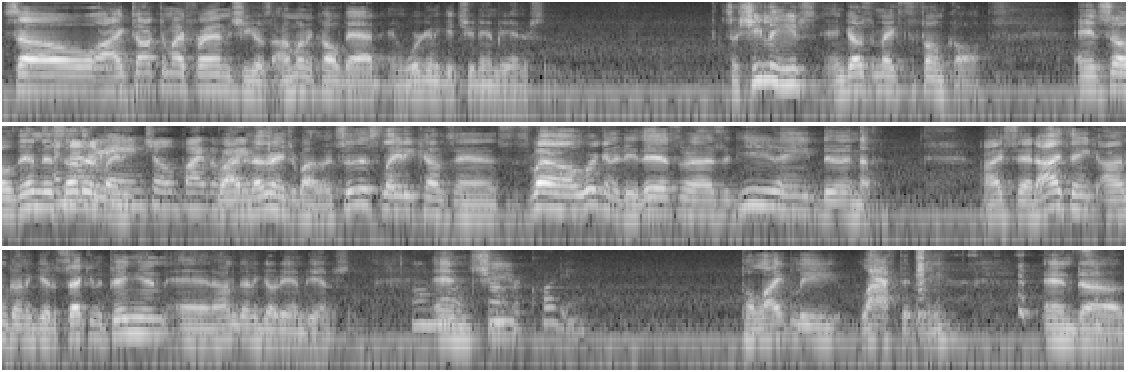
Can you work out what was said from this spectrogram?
So I talked to my friend, and she goes, "I'm going to call Dad, and we're going to get you to MD Anderson." So she leaves and goes and makes the phone call, and so then this Another other lady, angel, by the right, way. Right, another angel by the way. So this lady comes in and says, "Well, we're going to do this," and I said, "You ain't doing nothing." I said, "I think I'm going to get a second opinion, and I'm going to go to MD Anderson." Oh, no, and she politely laughed at me, and. Uh,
